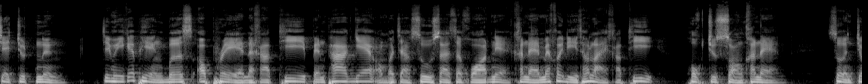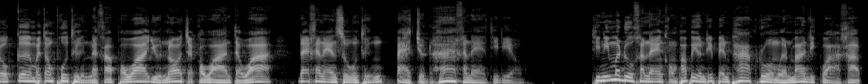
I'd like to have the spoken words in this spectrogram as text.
7.1 จะมีแค่เพียง Burst of Prey นะครับที่เป็นภาคแยกออกมาจาก Suicide Squad เนี่ยคะแนนไม่ค่อยดีเท่าไหร่ครับที่ 6.2 คะแนน ส่วนโจ๊กเกอร์ไม่ต้องพูดถึงนะครับ เพราะว่าอยู่นอกจักรวาล แต่ว่าได้คะแนนสูงถึง 8.5 คะแนนทีเดียว ทีนี้มาดูคะแนนของภาพยนตร์ที่เป็นภาครวมกันบ้างดีกว่าครับ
